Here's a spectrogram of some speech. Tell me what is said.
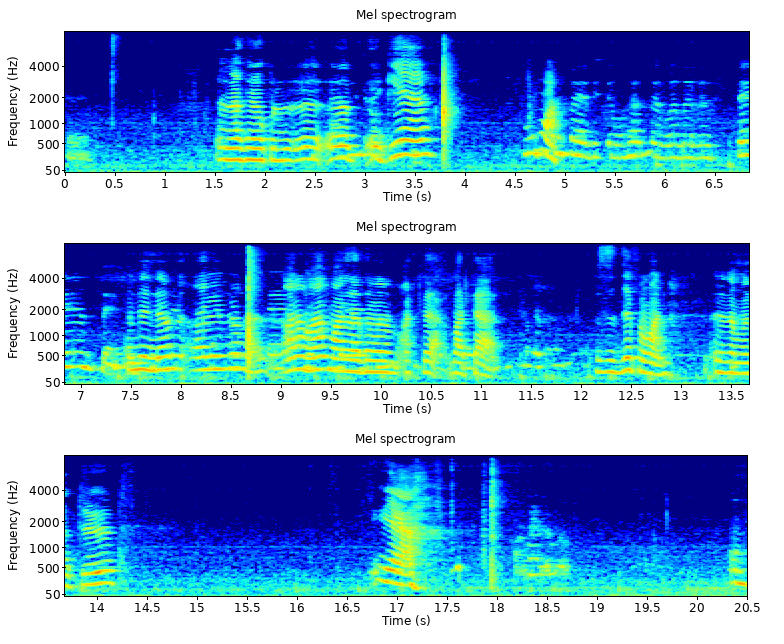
good. And I can open it up again. Of I didn't know that. I didn't know that. I don't have one other one like that. Like that. This is a different one. And I'm gonna do. Yeah. You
